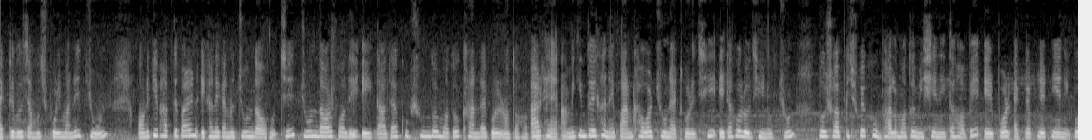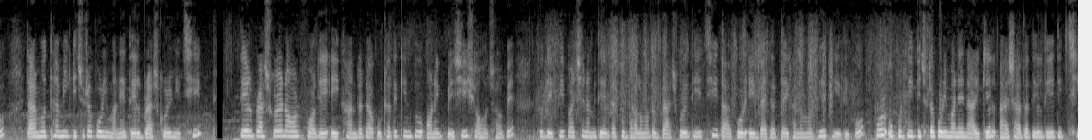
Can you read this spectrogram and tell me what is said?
এক টেবিল চামচ পরিমাণে চুন। অনেকেই ভাবতে পারেন এখানে কেন চুন দেওয়া হচ্ছে। চুন দেওয়ার ফলে এই তালটা খুব সুন্দর মতো ঠান্ডায় পরিণত হবে। আর হ্যাঁ আমি কিন্তু এখানে পান খাওয়ার চুন অ্যাড করেছি। এটা হলো ঝিনুক চুন। তো সব কিছুকে খুব ভালো মতো মিশিয়ে নিতে হবে। এরপর একটা প্লেট নিয়ে নিব। তার মধ্যে আমি কিছুটা পরিমাণে তেল ব্রাশ করে নিচ্ছি। তেল ব্রাশ করে নেওয়ার ফলে এই খান্ডাটা উঠাতে কিন্তু অনেক বেশি সহজ হবে। তো দেখতেই পাচ্ছেন, আমি তেলটা খুব ভালো মতো ব্রাশ করে দিয়েছি। তারপর এই ব্যাটারটা এখানের মধ্যে দিয়ে দিব। ওর উপর দিয়ে কিছুটা পরিমাণে নারকেল আর সাদা তেল দিয়ে দিচ্ছি।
